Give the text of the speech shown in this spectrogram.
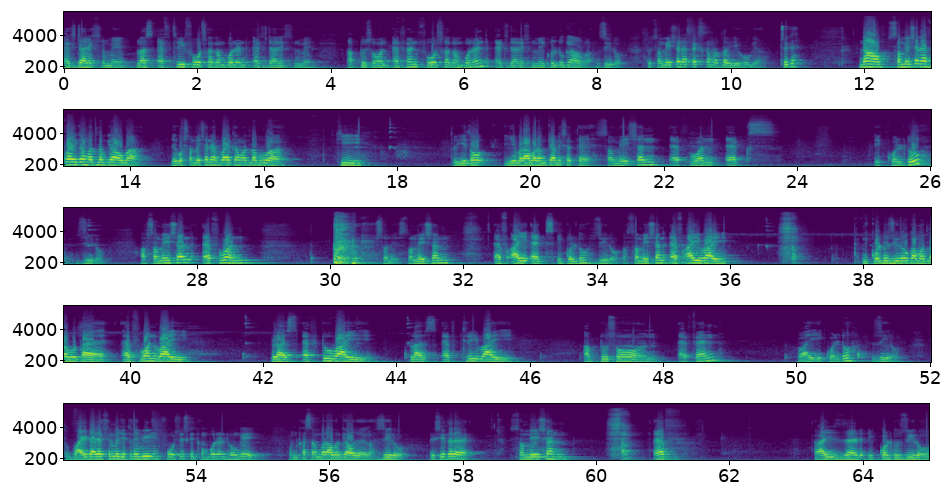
एक्स डायरेक्शन में प्लस एफ़ थ्री फोर्स का कंपोनेंट एक्स डायरेक्शन में up to so on F N force का कंपोनेंट x डायरेक्शन में इक्वल टू क्या होगा? ज़ीरो तो समेशन एफ़ एक्स का मतलब ये हो गया, ठीक है? नाउ समेशन एफ़ वाई का मतलब क्या होगा? देखो समेशन एफ़ वाई का मतलब हुआ कि तो ये तो ये बराबर हम क्या लिख सकते हैं? Summation F one X equal to zero अब summation F one sorry summation F I X equal to zero और summation F I Y equal to zero का मतलब होता है F one Y plus F two Y plus F three Y up to so on F N Y equal to zero तो Y direction में जितने भी इन forces के component होंगे, उनका सम बराबर क्या हो जाएगा? ज़ीरो इसी तरह summation F I Z equal to zero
